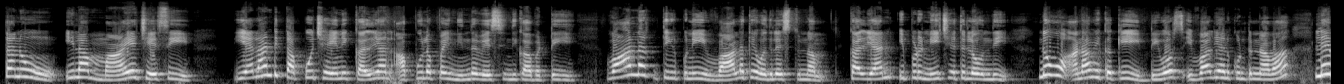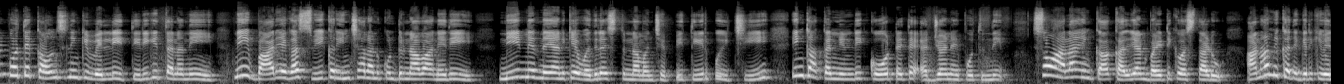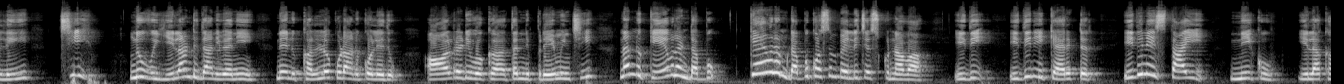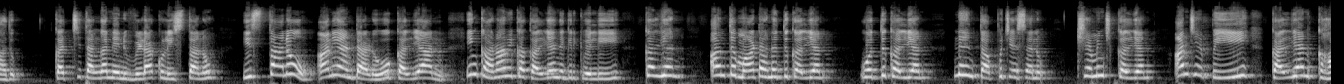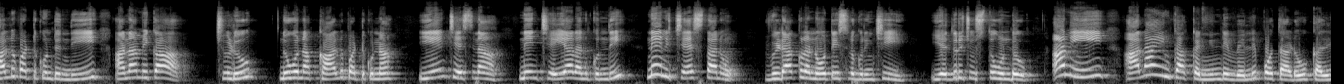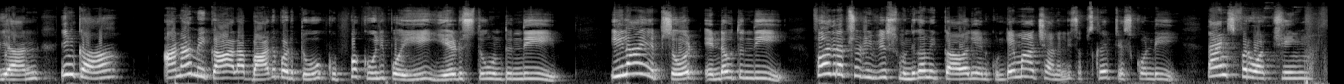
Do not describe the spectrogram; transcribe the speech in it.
తను ఇలా మాయ చేసి ఎలాంటి తప్పు చేయని కళ్యాణ్ అప్పులపై నింద వేసింది కాబట్టి వాళ్ళ తీర్పుని వాళ్ళకే వదిలేస్తున్నాం. కళ్యాణ్ ఇప్పుడు నీ చేతిలో ఉంది. నువ్వు అనామికకి డివోర్స్ ఇవ్వాలి అనుకుంటున్నావా? లేకపోతే కౌన్సిలింగ్కి వెళ్ళి తిరిగి తనని నీ భార్యగా స్వీకరించాలనుకుంటున్నావా అనేది నీ నిర్ణయానికే వదిలేస్తున్నామని చెప్పి తీర్పు ఇచ్చి ఇంకా అక్కడి నుండి కోర్ట్ అయితే అడ్జాయిన్ అయిపోతుంది. సో అలా ఇంకా కళ్యాణ్ బయటికి వస్తాడు. అనామిక దగ్గరికి వెళ్ళి ఛీ! నువ్వు ఇలాంటి దానివని నేను కల్లో కూడా అనుకోలేదు. ఆల్రెడీ ఒక అతన్ని ప్రేమించి నన్ను కేవలం డబ్బు కేవలం డబ్బు కోసం పెళ్ళి చేసుకున్నావా? ఇది ఇది నీ క్యారెక్టర్ ఇది నీ స్థాయి. నీకు ఇలా కాదు. ఖచ్చితంగా నేను విడాకులు ఇస్తాను ఇస్తాను అని అంటాడు కళ్యాణ్. ఇంకా అనామిక కళ్యాణ్ దగ్గరికి వెళ్ళి కళ్యాణ్ అంత మాట అనొద్దు కళ్యాణ్ వద్దు కళ్యాణ్ నేను తప్పు చేశాను క్షమించు కళ్యాణ్ అని చెప్పి కళ్యాణ్ కాళ్ళు పట్టుకుంటుంది. అనామిక చూడు నువ్వు నా కాళ్ళు పట్టుకున్నా ఏం చేసినా నేను చేయాలనుకుంది నేను చేస్తాను. విడాకుల నోటీసుల గురించి ఎదురు చూస్తూ ఉండు. అని అలా ఇంకా అక్కడి నుండి వెళ్ళిపోతాడు కళ్యాణ్. ఇంకా అనామిక అలా బాధపడుతూ కుప్ప కూలిపోయి ఏడుస్తూ ఉంటుంది. ఇలా ఎపిసోడ్ ఎండ్ అవుతుంది. ఫర్దర్ ఎపిసోడ్ రివ్యూస్ ముందుగా మీకు కావాలి అనుకుంటే మా ఛానల్ని సబ్స్క్రైబ్ చేసుకోండి. Thanks for watching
